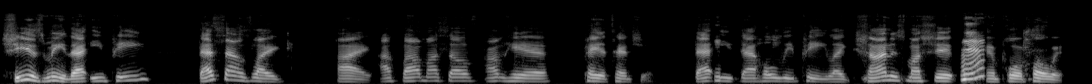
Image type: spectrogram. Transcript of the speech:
she is me. That EP, that sounds like, all right. I found myself. I'm here. Pay attention. That that whole EP, like Shine is my shit, and Poor Poet.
